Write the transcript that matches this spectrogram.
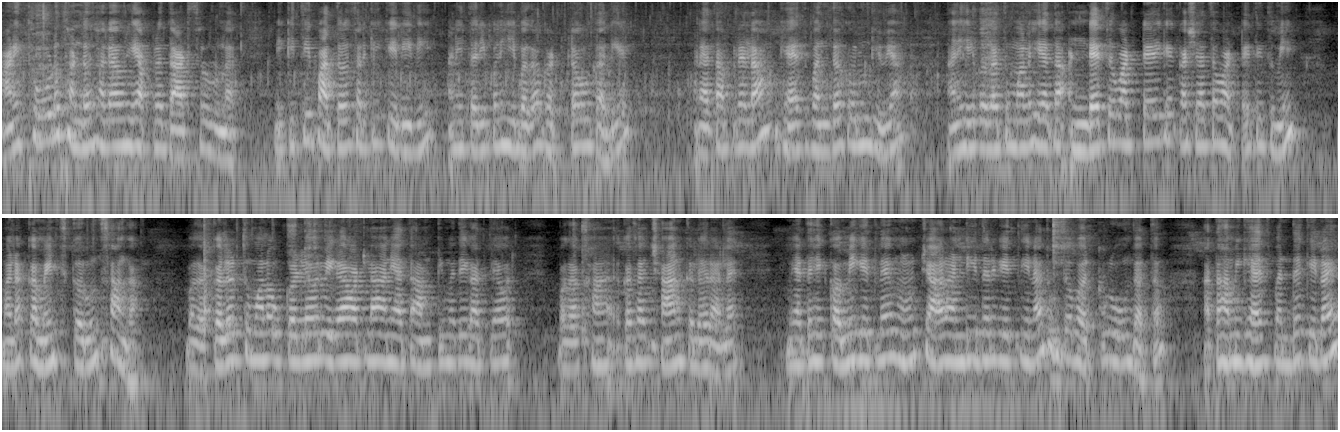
आणि थोडं थंड झाल्यावर हे आपलं दाटसर होणार मी किती पातळसारखी केलेली आणि तरी पण ही बघा घट्ट होत आली आहे. आणि आता आपल्याला गॅस बंद करून घेऊया. आणि हे बघा तुम्हाला हे आता अंड्याचं वाटतं आहे की कशाचं वाटतं आहे ते तुम्ही मला कमेंट्स करून सांगा. बघा कलर तुम्हाला उकडल्यावर वेगळा वाटला आणि आता आमटीमध्ये घातल्यावर बघा खा कसा छान कलर आला आहे मी आता हे कमी घेतलं आहे म्हणून चार अंडी जर घेतली ना तुमचं भरपूर होऊन जातं. आता हा मी गॅस बंद केला आहे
